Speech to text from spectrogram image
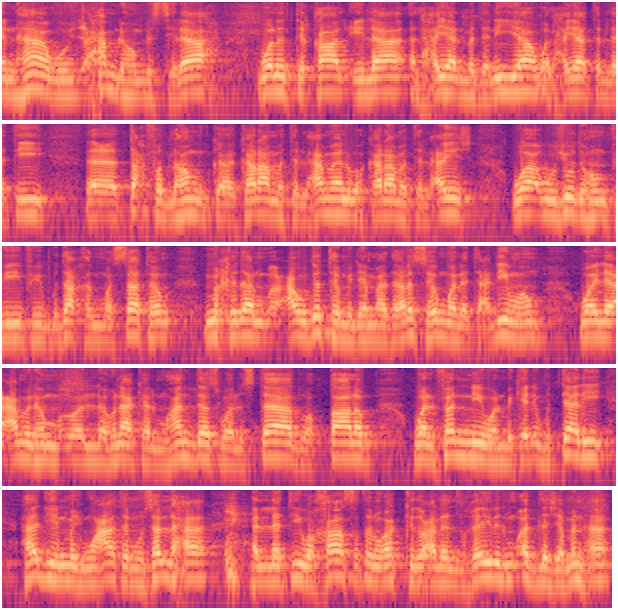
إنهاء حملهم للسلاح. والانتقال إلى الحياة المدنية والحياة التي آه، تحفظ لهم كرامة العمل وكرامة العيش ووجودهم في في داخل مؤسساتهم من خلال عودتهم إلى مدارسهم ولتعليمهم وإلى عملهم هناك المهندس والأستاذ والطالب والفني والميكانيكي وبالتالي هذه المجموعات المسلحة التي وخاصة أؤكد على الغير المؤدلجة منها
